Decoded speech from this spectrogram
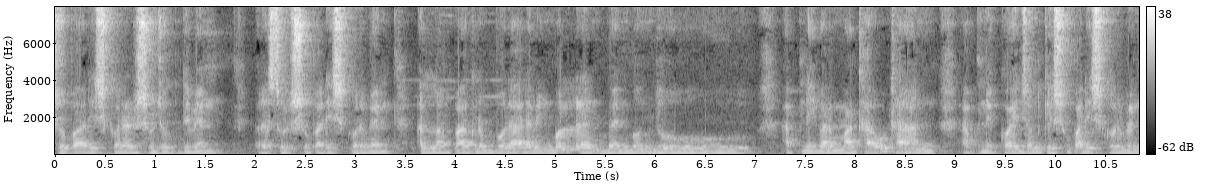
সুপারিশ করার সুযোগ দিবেন। রসুল সুপারিশ করবেন। আল্লাহ পাক রব্বুল আলমিন বললেন বন্ধু, আপনি এবার মাথা উঠান। আপনি কয়জনকে সুপারিশ করবেন,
